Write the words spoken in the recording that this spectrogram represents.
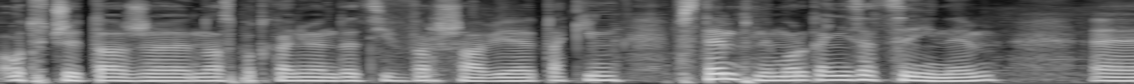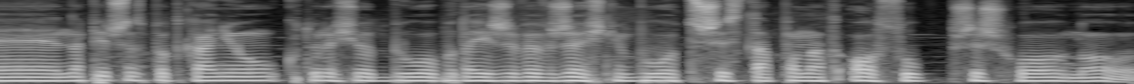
odczyta, że na spotkaniu Endecji w Warszawie, takim wstępnym, organizacyjnym, e, na pierwszym spotkaniu, które się odbyło bodajże we wrześniu, było 300 ponad osób, przyszło, no,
